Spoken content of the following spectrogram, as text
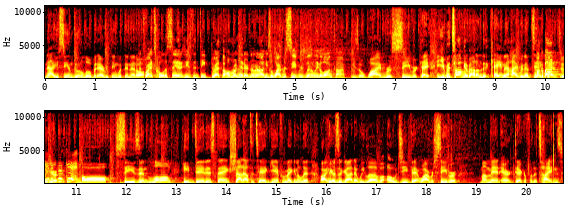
Now you see him doing a little bit of everything within that That's offense. why it's cool to see it. He's the deep threat, the home run hitter. No, no, no. He's a wide receiver. He's been in the league a long time. He's a wide receiver, Kay. And you've been talking about him. Kay been hyping up Ted Ginn Jr. all season long. He did his thing. Shout out to Ted Ginn for making the list. All right, here's a guy that we love, an OG vet wide receiver my man Eric Decker for the Titans.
